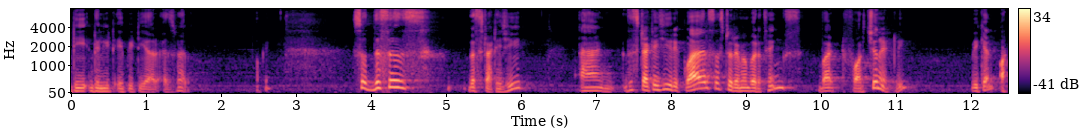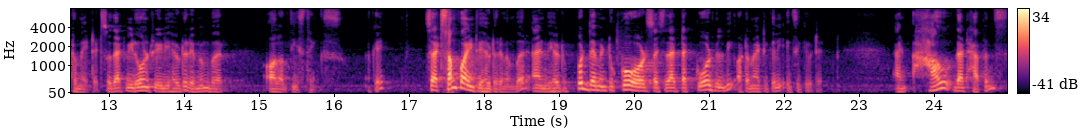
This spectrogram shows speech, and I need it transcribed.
de delete APTR as well. Okay. So this is the strategy and this strategy requires us to remember things but fortunately we can automate it so that we do not really have to remember all of these things. Okay. So at some point we have to remember and we have to put them into code such that that code will be automatically executed. And how that happens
